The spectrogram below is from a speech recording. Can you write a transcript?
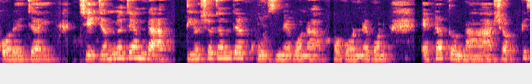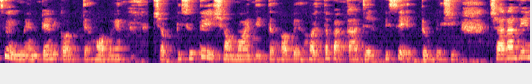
করে যাই। সেই জন্য যে আমরা আত্মীয় স্বজনদের খোঁজ নেব না, খবর নেব না, এটা তো না সব কিছুই মেনটেন করতে হবে। সব কিছুতেই সময় দিতে হবে হয়তো বা কাজের পিছে একটু বেশি। সারা দিন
